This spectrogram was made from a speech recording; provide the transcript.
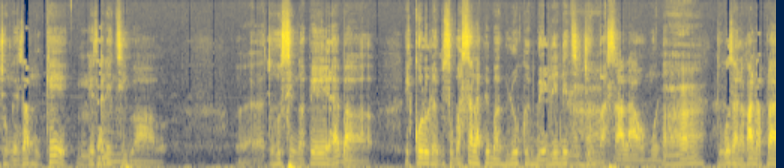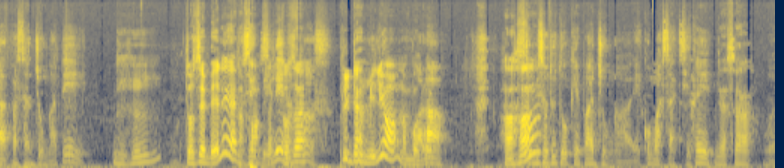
jonga eza moke eza neti ba tozosenga mpe ba ekolo na biso basala mpe babiloko ebele neti jonga asala omoni tokozalaka na pla- place ya jonga te toza ebele Toza ebele plus d'un million na Aha. Biso tu tokoki epa jonga ekoma satire ya ça. Ouais.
